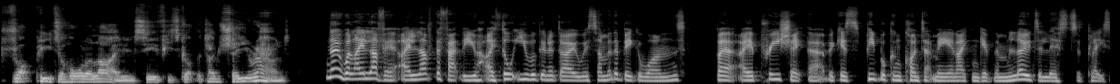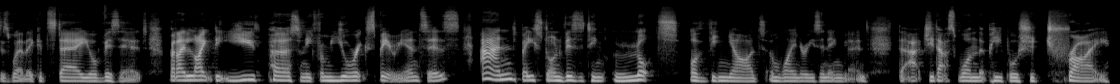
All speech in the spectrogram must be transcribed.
drop Peter Hall a line and see if he's got the time to show you around. No, well, I love it. I love the fact that you, I thought you were going to go with some of the bigger ones, but I appreciate that because people can contact me and I can give them loads of lists of places where they could stay or visit. But I like that you've personally, from your experiences and based on visiting lots of vineyards and wineries in England, that actually that's one that people should try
